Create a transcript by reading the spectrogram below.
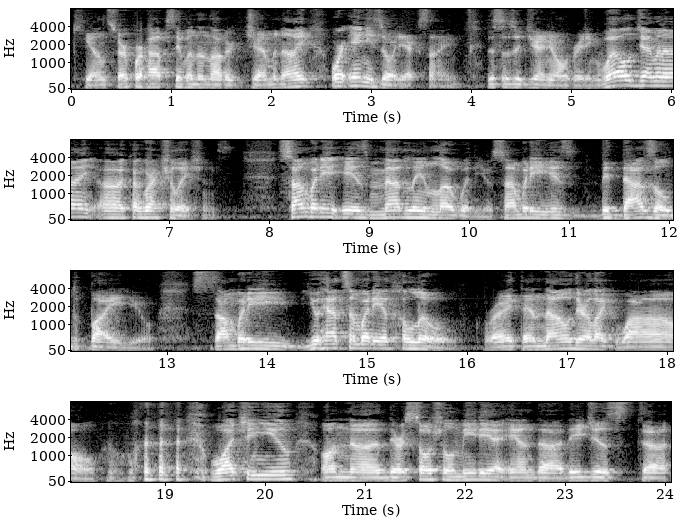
Cancer, perhaps even another Gemini, or any zodiac sign. This is a general reading. Well, Gemini, uh, congratulations. Somebody is madly in love with you. Somebody is bedazzled by you. Somebody, you had somebody at hello, right? And now they're like, wow, watching you on uh, their social media, and uh, they just uh,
